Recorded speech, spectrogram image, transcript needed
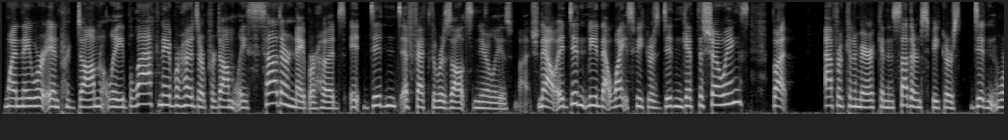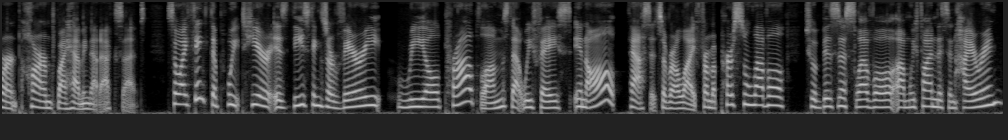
when they were in predominantly black neighborhoods or predominantly southern neighborhoods, it didn't affect the results nearly as much. Now, it didn't mean that white speakers didn't get the showings, but African American and southern speakers didn't weren't harmed by having that accent. So I think the point here is these things are very real problems that we face in all facets of our life, from a personal level to a business level. Um, we find this in hiring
